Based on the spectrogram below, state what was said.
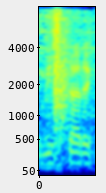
rivistare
